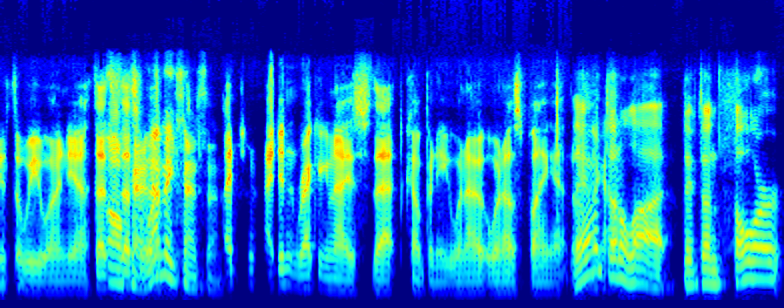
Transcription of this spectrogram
is the Wii one. Yeah, that's Okay, that's the that makes sense then. I didn't, I didn't recognize that company when I when I was playing it. They haven't done a lot. They've done Thor,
